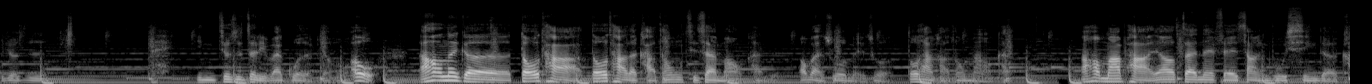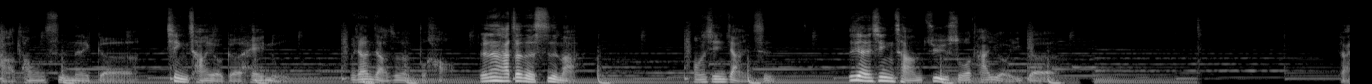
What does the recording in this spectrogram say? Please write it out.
不就是，哎，今就是这礼拜过得比较丰哦。然后那个 Dota Dota 的卡通其实还蛮好看的，老板说的没错，Dota 卡通蛮好看。然后 MAPPA 要在奈飞上一部新的卡通，是那个信长有个黑奴。我这样讲是不是很不好？但是他真的是嘛？重新讲一次，之前信长据说他有一个。对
